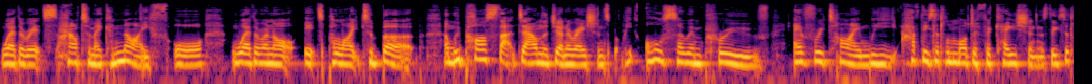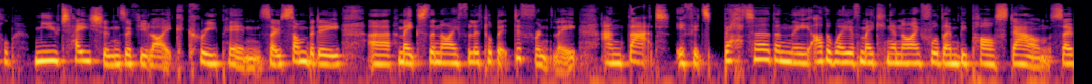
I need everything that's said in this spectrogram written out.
whether it's how to make a knife or whether or not it's polite to burp. And we pass that down the generations, but we also improve every time we have these little modifications, these little mutations if you like, creep in. So somebody uh, makes the knife a little bit differently. And that, if it's better than the other way of making a knife, will then be passed down. So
